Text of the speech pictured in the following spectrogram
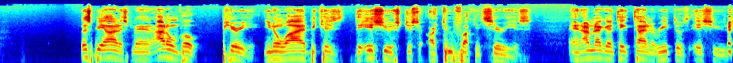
let's be honest, man. I don't vote, period. You know why? Because the issues just are too fucking serious. And I'm not going to take time to read those issues.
